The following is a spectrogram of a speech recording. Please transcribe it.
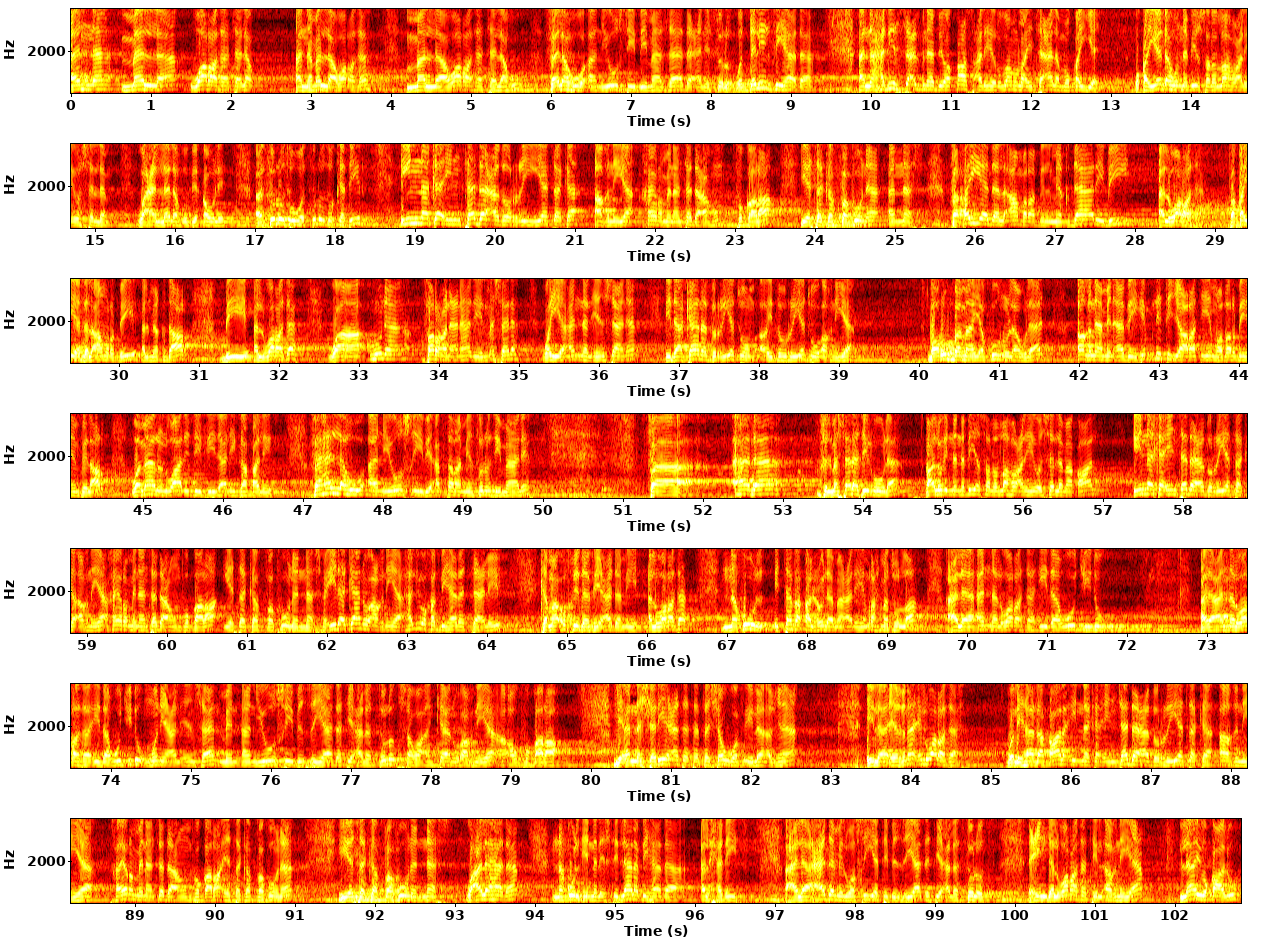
أن من لا ورثة له. أن من لا ورثة من لا ورثة له فله أن يوصي بما زاد عن الثلث. والدليل في هذا أن حديث سعد بن أبي وقاص عليه رضوان الله تعالى مقيد. وقيده النبي صلى الله عليه وسلم وعلله بقوله الثلث والثلث كثير إنك إن تدع ذريتك أغنياء خير من أن تدعهم فقراء يتكففون الناس. فقيد الأمر بالمقدار بالورثه فقيد الأمر بالمقدار بالورثة. وهنا فرع عن هذه المسألة وهي أن الإنسان إذا كان ذريتهم ذريته أغنياء وربما يكون الأولاد أغنى من أبيهم لتجارتهم وضربهم في الأرض ومال الوالد في ذلك قليل. فهل له أن يوصي بأكثر من ثلث ماله؟ فهذا في المسألة الأولى. قالوا إن النبي صلى الله عليه وسلم قال إنك إن تدع ذريتك أغنياء خير من أن تدعهم فقراء يتكففون الناس. فإذا كانوا أغنياء هل يؤخذ بهذا التعليل؟ كما أخذ في عدم الورثة. نقول اتفق العلماء عليهم رحمة الله على أن الورثة إذا وجدوا على أن الورثة إذا وجدوا منع الإنسان من أن يوصي بالزيادة على الثلث سواء كانوا أغنياء أو فقراء. لأن الشريعة تتشوف إلى إغناء إلى إغناء الورثة. ولهذا قال إنك إن تدع ذريتك أغنياء. خير من أن تدعهم فقراء يتكففون يتكففون الناس. وعلى هذا نقول إن الاستدلال بهذا الحديث على عدم الوصية بالزيادة على الثلث عند الورثة الأغنياء لا يقال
